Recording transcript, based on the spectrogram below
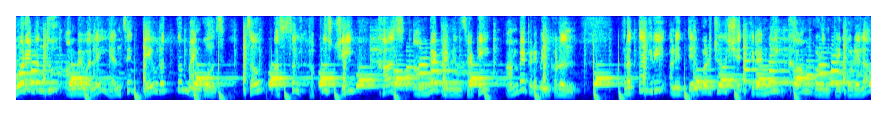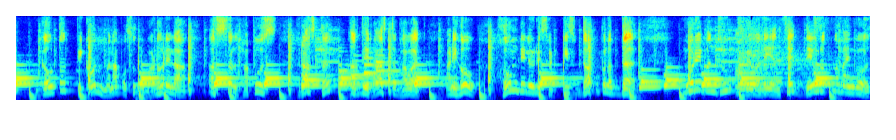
मोरे बंधू आंबेवाले यांचे देवरत्न मँगोज. चव अस्सल हापूसची खास आंबे प्रेमींसाठी आंबे प्रेमींकडून. रत्नागिरी आणि देवगडच्या शेतकऱ्यांनी घाम गळून पिकवलेला गवतात पिकवून मनापासून वाढवलेला अस्सल हापूस रास्त अगदी रास्त भावात. आणि हो होम डिलिव्हरीसाठी सुद्धा उपलब्ध. मोरे बंधू आंबेवाले यांचे देवरत्न मँगोज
